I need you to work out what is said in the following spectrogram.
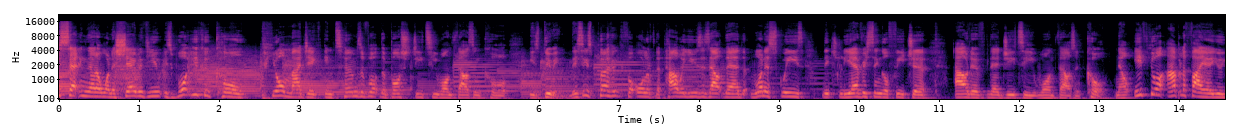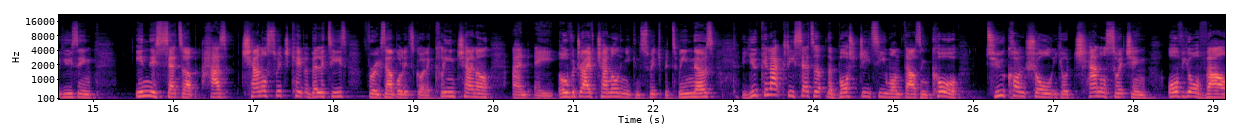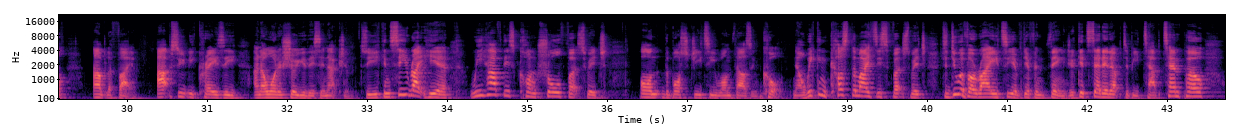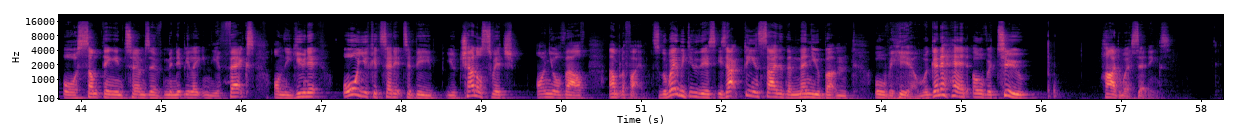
Bonus setting that I want to share with you is what you could call pure magic in terms of what the Boss GT1000 core is doing. This is perfect for all of the power users out there that want to squeeze literally every single feature out of their GT1000 core. Now, if your amplifier you're using in this setup has channel switch capabilities. For example, it's got a clean channel and a overdrive channel and you can switch between those. You can actually set up the Boss GT1000 core to control your channel switching of your valve amplifier. Absolutely crazy, and I want to show you this in action. So you can see right here, we have this control foot switch on the Boss GT1000 core. Now we can customize this foot switch to do a variety of different things. You could set it up to be tap tempo or something in terms of manipulating the effects on the unit, or you could set it to be your channel switch on your valve amplifier. So the way we do this is actually inside of the menu button over here. And we're gonna head over to hardware settings.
